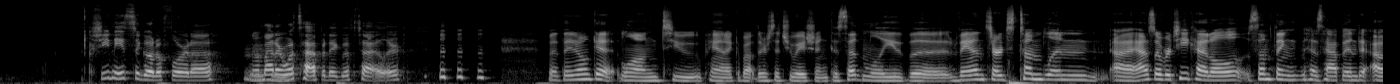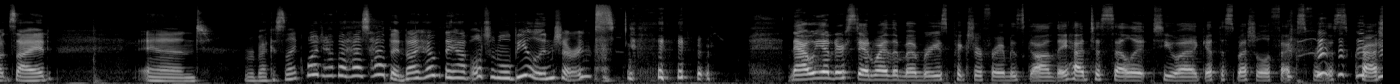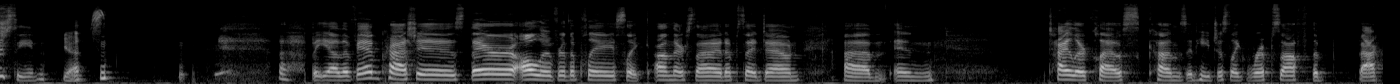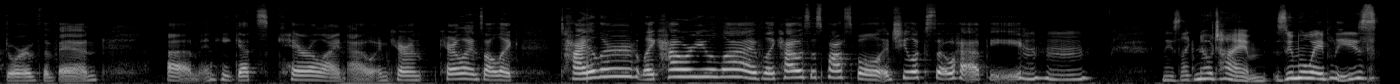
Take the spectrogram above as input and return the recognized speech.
She needs to go to Florida, no matter Mm-hmm. what's happening with Tyler. But they don't get long to panic about their situation because suddenly the van starts tumbling uh, ass over tea kettle. Something has happened outside. And Rebekah's like, Whatever has happened? I hope they have automobile insurance. Now we understand why the memories picture frame is gone. They had to sell it to uh, get the special effects for this crash scene. yes. But yeah, the van crashes. They're all over the place, like on their side, upside down. Um, and Tyler Klaus comes and he just like rips off the back door of the van. Um, and he gets Caroline out. And Carol- Caroline's all like, Tyler, like, how are you alive? Like, how is this possible? And she looks so happy. And he's like, No time. Zoom away, please.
